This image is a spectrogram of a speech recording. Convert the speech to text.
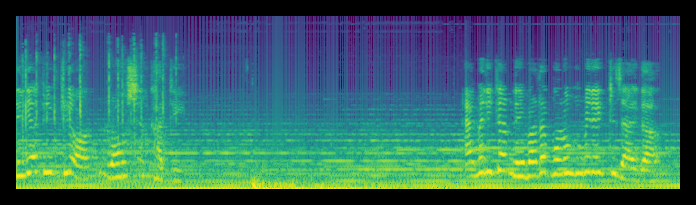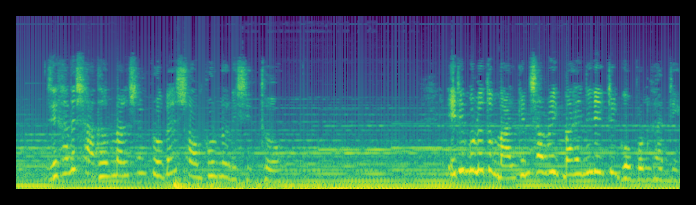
এরিয়া ফিফটি রহস্যের ঘাঁটি। আমেরিকার নেভাডা মরুভূমির একটি জায়গা, যেখানে সাধারণ মানুষের প্রবেশ সম্পূর্ণ নিষিদ্ধ। এটি মূলত মার্কিন সামরিক বাহিনীর একটি গোপন ঘাঁটি,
